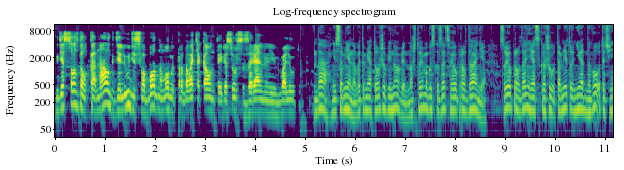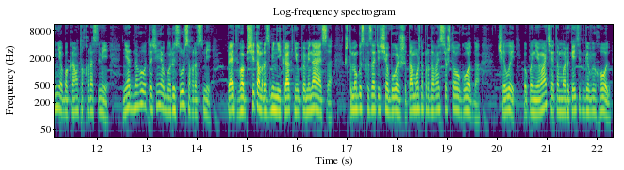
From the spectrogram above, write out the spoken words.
где создал канал, где люди свободно могут продавать аккаунты и ресурсы за реальную валюту. Да, несомненно, в этом я тоже виновен, но что я могу сказать в свое оправдание? В свое оправдание я скажу, там нету ни одного уточнения об аккаунтах Расми, ни одного уточнения об ресурсах Расми. Блять, вообще там Расми никак не упоминается. Что могу сказать еще больше, там можно продавать все что угодно. Челы, вы понимаете, это маркетинговый ход.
